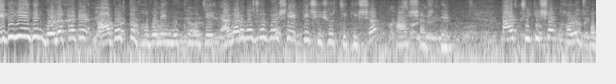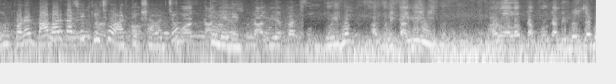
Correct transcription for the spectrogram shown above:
এদিকে এদিন গোলাঘাটের আবর্ত ভবনে মুখ্যমন্ত্রী এগারো বছর বয়সী একটি শিশুর চিকিৎসার আশ্বাস দেন। তার চিকিৎসার খরচ বহন করার বাবার কাছে কিছু আর্থিক সাহায্য তুলে দেন। আৰু অলপ কাপোৰ কানি লৈ যাব,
